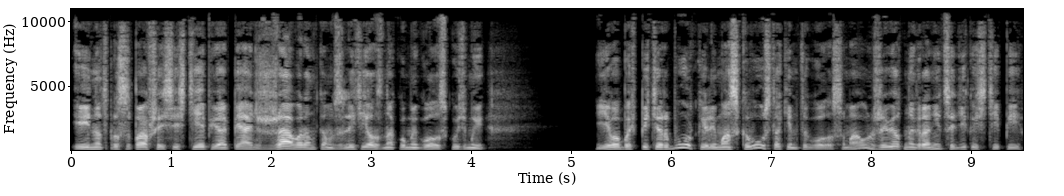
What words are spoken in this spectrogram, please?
и над просыпавшейся степью опять жаворонком взлетел знакомый голос Кузьмы. Его бы в Петербург или Москву с таким-то голосом, а он живет на границе дикой степи.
